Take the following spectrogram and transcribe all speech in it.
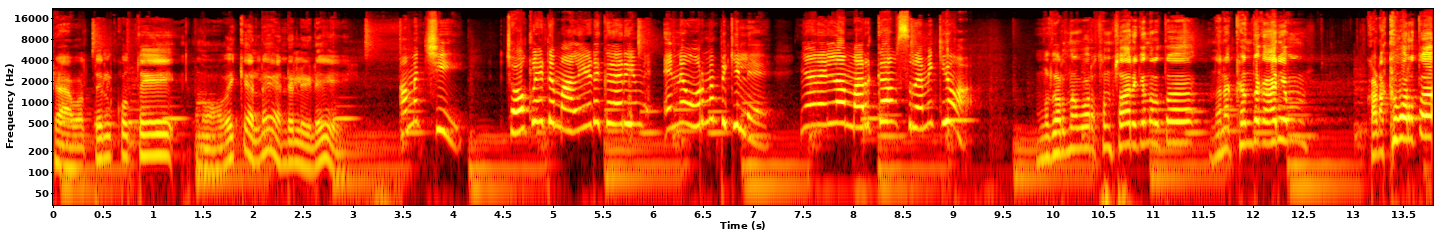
ശവത്തിൽ കുത്തി നോവയ്ക്കല്ലേ എന്റെ ലിലി? അമ്മച്ചി ചോക്ലേറ്റ് മലയുടെ കാര്യം എന്നെ ഓർമ്മിപ്പിക്കില്ലേ? ഞാൻ എല്ലാം മറക്കാൻ ശ്രമിക്കുക മുതിർന്നവർ സംസാരിക്കുന്നിടത്ത് നിനക്കെന്ത് കാര്യം? കടക്ക് പുറത്ത്.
